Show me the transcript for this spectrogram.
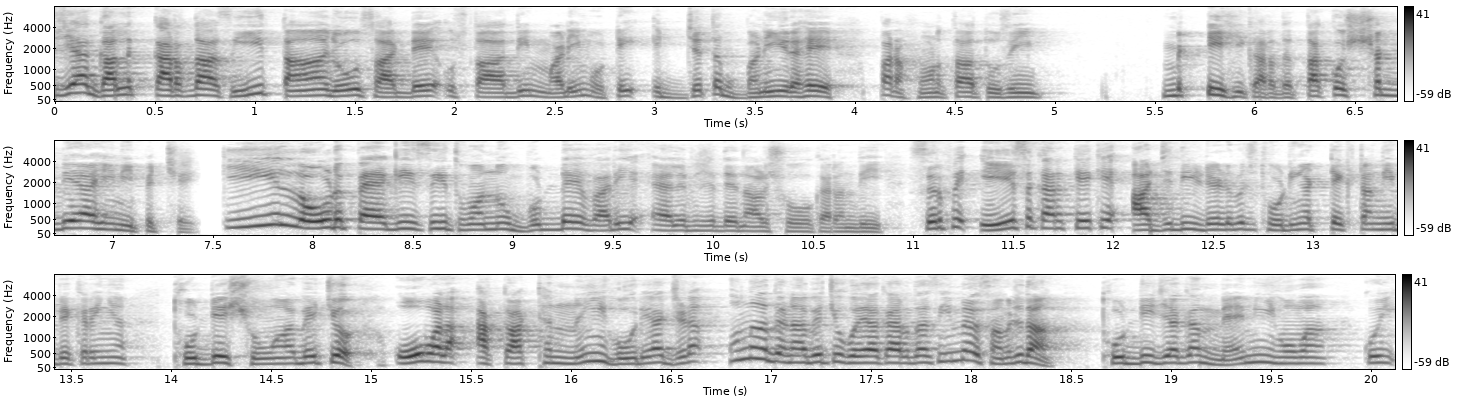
ਜਿਹਾ ਗੱਲ ਕਰਦਾ ਸੀ, ਤਾਂ ਜੋ ਸਾਡੇ ਉਸਤਾਦ ਦੀ ਮਾੜੀ ਮੋਟੀ ਇੱਜ਼ਤ ਬਣੀ ਰਹੇ। ਪਰ ਹੁਣ ਤਾਂ ਤੁਸੀਂ ਮਿੱਟੀ ਹੀ ਕਰ ਦਿੱਤਾ ਕੋਈ ਛੱਡਿਆ ਹੀ ਨਹੀਂ ਪਿੱਛੇ। ਕੀ ਲੋੜ ਪੈ ਗਈ ਸੀ ਤੁਹਾਨੂੰ ਬੁੱਢੇ ਵਾਰੀ ਐਲਵਿਸ਼ ਦੇ ਨਾਲ ਸ਼ੋਅ ਕਰਨ ਦੀ? ਸਿਰਫ ਇਸ ਕਰਕੇ ਕਿ ਅੱਜ ਦੀ ਡੇਟ ਵਿੱਚ ਤੁਹਾਡੀਆਂ ਟਿਕਟਾਂ ਨਹੀਂ ਵਿਕ ਰਹੀਆਂ। ਤੁਹਾਡੇ ਸ਼ੋਆਂ ਵਿੱਚ ਉਹ ਵਾਲਾ ਇਕੱਠ ਨਹੀਂ ਹੋ ਰਿਹਾ ਜਿਹੜਾ ਉਹਨਾਂ ਦਿਨਾਂ ਵਿੱਚ ਹੋਇਆ ਕਰਦਾ ਸੀ। ਮੈਂ ਸਮਝਦਾ, ਤੁਹਾਡੀ ਜਗ੍ਹਾ ਮੈਂ ਵੀ ਹੋਵਾਂ, ਕੋਈ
